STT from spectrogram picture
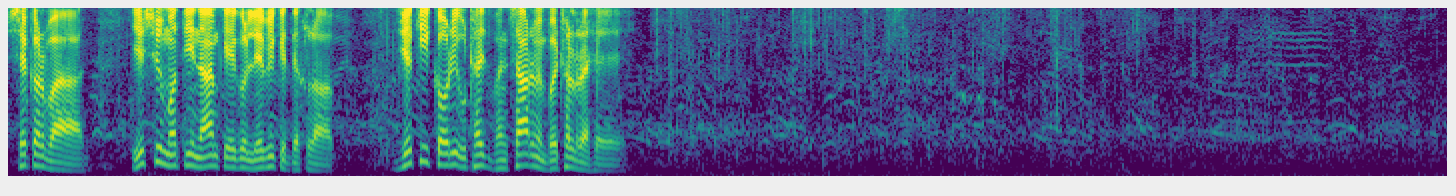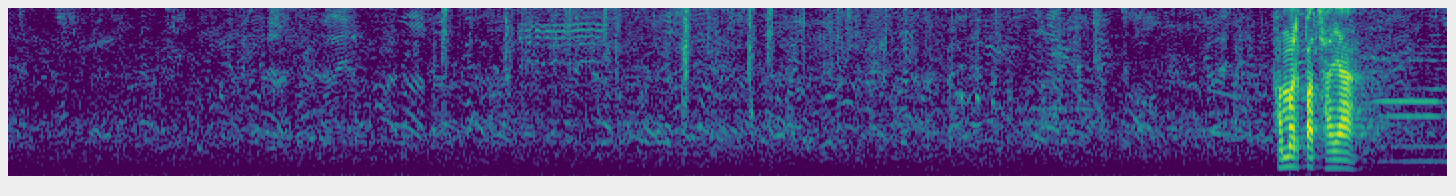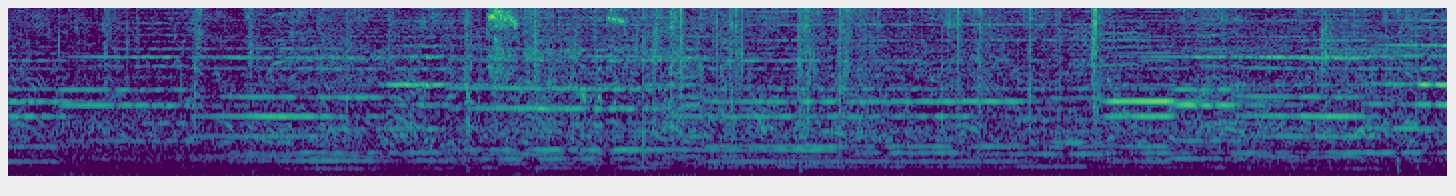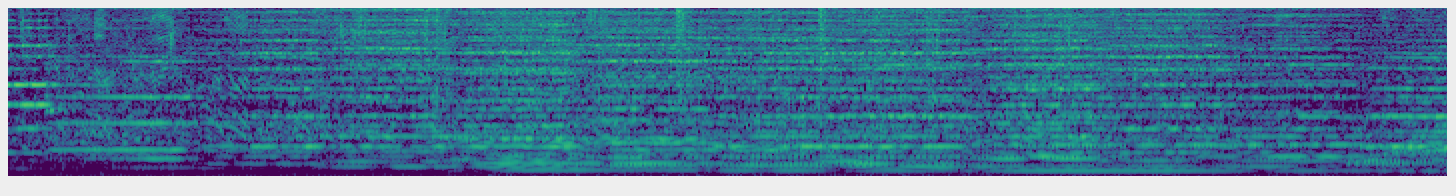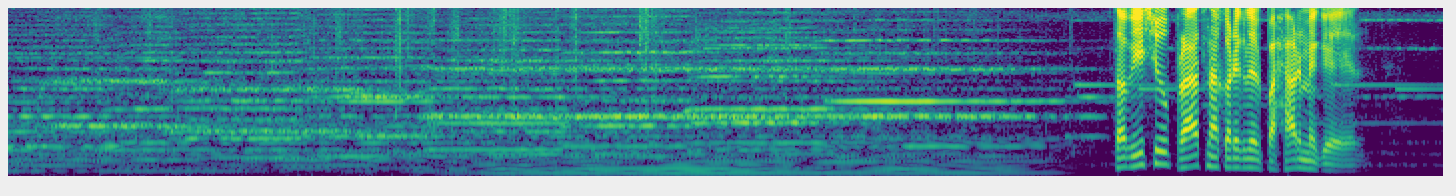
सेकर बाद, यीशु मती नाम के एगो लेवी के देखलक, जे कि कौड़ी उठाइत भंसार में बैठल रहे। हमर तब यीशु प्रार्थना करे के लेल पहाड़ में गेल,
